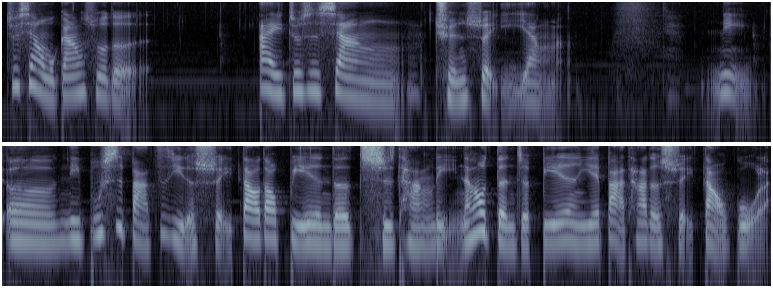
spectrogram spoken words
就像我刚刚说的。爱就是像泉水一样嘛，你呃，你不是把自己的水倒到别人的池塘里，然后等着别人也把他的水倒过来，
